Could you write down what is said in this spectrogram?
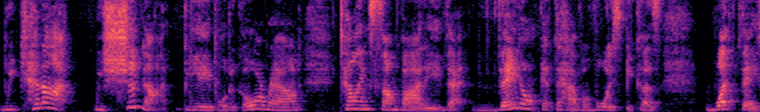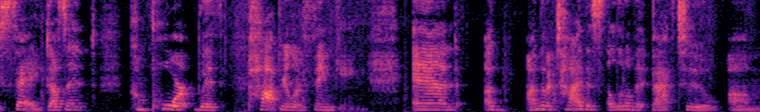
we cannot we should not be able to go around telling somebody that they don't get to have a voice because what they say doesn't comport with popular thinking. And uh, I'm going to tie this a little bit back to um,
